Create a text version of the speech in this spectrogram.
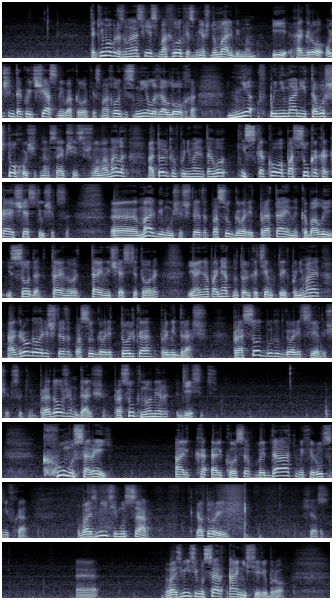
Таким образом, у нас есть махлокис между Мальбимом и Хагро, очень такой частный махлокис, махлокис не лагалоха, не в понимании того, что хочет нам сообщить Шломамелах, а только в понимании того, из какого посука какая часть учится. Э, Мальбим учит, что этот посук говорит про тайны Кабалы и Сода, тайного, тайной части Торы, и она понятна только тем, кто их понимает, а Агро говорит, что этот посук говорит только про Мидраш – про сот будут говорить следующие псуки. Продолжим дальше. Просук номер 10. Кхуму сарей алькосов бедат мехерут снифхар. Возьмите мусар, который... Сейчас. Э, возьмите мусар, а не серебро.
